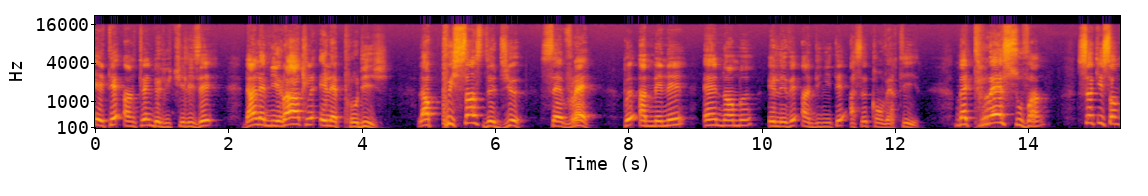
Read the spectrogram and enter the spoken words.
était en train de l'utiliser dans les miracles et les prodiges. La puissance de Dieu, c'est vrai, peut amener un homme élevé en dignité à se convertir. Mais très souvent, ceux qui sont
